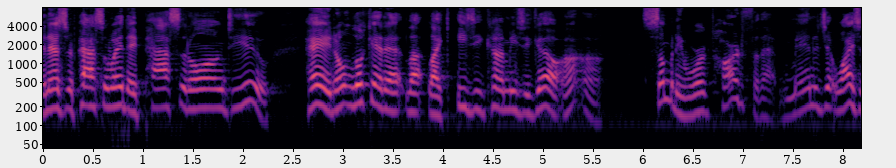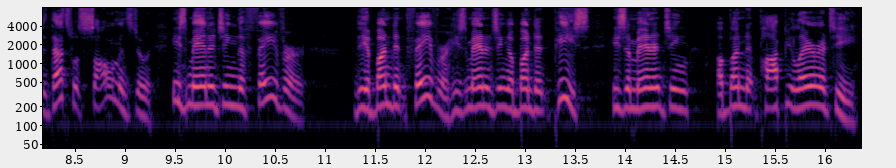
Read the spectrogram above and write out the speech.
and as they're passing away, they pass it along to you. Hey, don't look at it like easy come, easy go. Uh uh-uh. uh Somebody worked hard for that. Manage it wisely. That's what Solomon's doing. He's managing the favor, the abundant favor. He's managing abundant peace. He's managing abundant popularity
